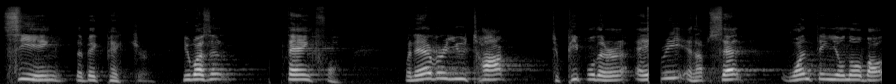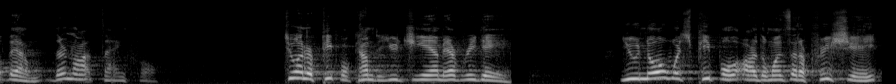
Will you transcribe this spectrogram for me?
seeing the big picture. He wasn't thankful. Whenever you talk to people that are angry and upset, one thing you'll know about them they're not thankful. 200 people come to UGM every day. You know which people are the ones that appreciate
